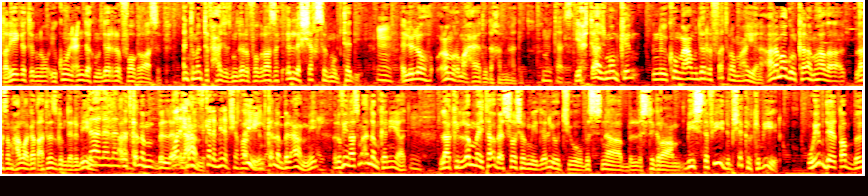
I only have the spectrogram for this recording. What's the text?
طريقة إنه يكون عندك مدرب فوق راسك، أنت ما أنت في حاجة مدرب فوق راسك إلا الشخص المبتدئ. اللي له عمره ما حياته دخل نادي. ممتاز. يحتاج ممكن إنه يكون معاه مدرب فترة معينة، أنا ما أقول الكلام هذا لا سمح الله قطعة رزق مدربين. لا لا لا أنا أتكلم بالعامي. نتكلم هنا بشفافية. اي نتكلم بالعامي إنه في ناس ما عندهم إمكانيات، لكن لما يتابع ال social media اليوتيوب، السناب، الإنستغرام بيستفيد بشكل كبير. ويبدأ يطبق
